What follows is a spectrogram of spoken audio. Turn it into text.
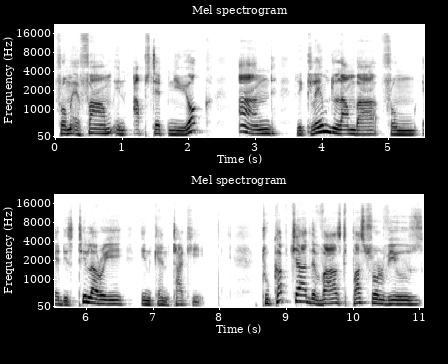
from a farm in upstate New York and reclaimed lumber from a distillery in Kentucky. To capture the vast pastoral views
